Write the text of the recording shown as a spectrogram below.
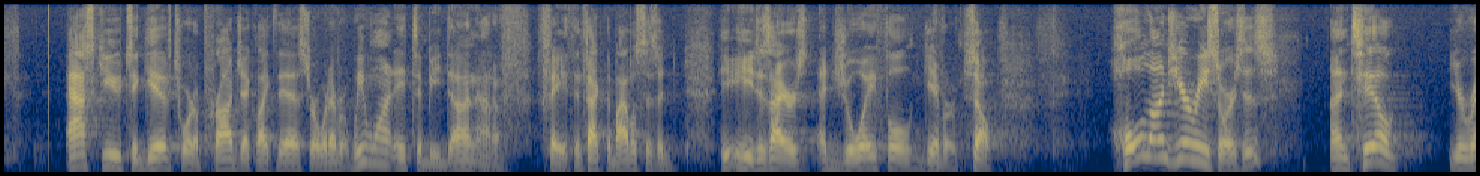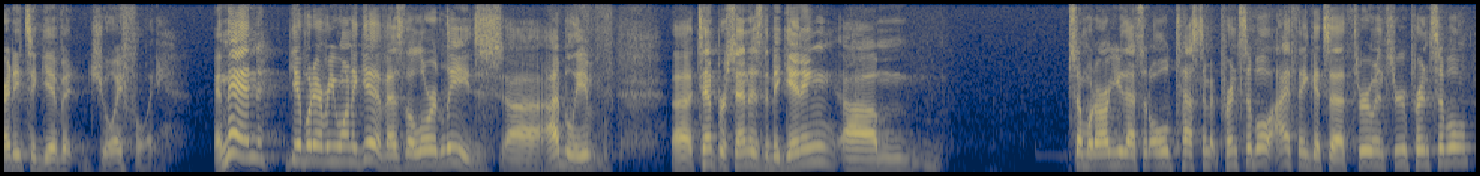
ask you to give toward a project like this or whatever, we want it to be done out of faith. In fact, the Bible says a, he, he desires a joyful giver. So hold on to your resources until you're ready to give it joyfully. And then give whatever you want to give as the Lord leads. Uh, I believe uh, 10% is the beginning. Um, some would argue that's an Old Testament principle. I think it's a through and through principle.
